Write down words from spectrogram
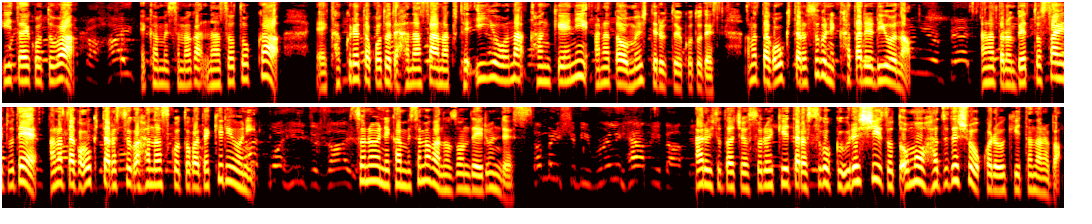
言いたいことは、神様が謎とか隠れたことで話さなくていいような関係にあなたを召しているということです。あなたが起きたらすぐに語れるような、あなたのベッドサイドであなたが起きたらすぐ話すことができるように、そのように神様が望んでいるんです。ある人たちはそれを聞いたらすごく嬉しいぞと思うはずでしょう。これを聞いたならば。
